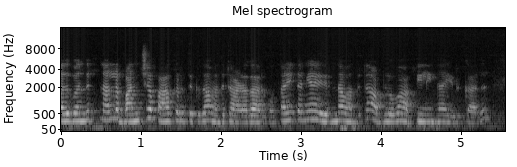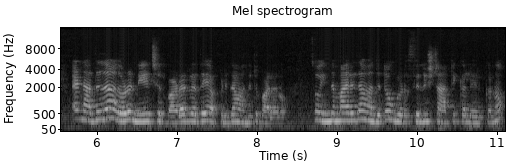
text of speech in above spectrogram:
அது வந்துட்டு நல்ல பஞ்சாக பார்க்குறதுக்கு தான் வந்துட்டு அழகாக இருக்கும். தனித்தனியாக இருந்தால் வந்துட்டு அவ்வளோவா அப்பீலிங்காக இருக்காது. அண்ட் அதுதான் அதோட நேச்சர் வளர்றதே அப்படி தான் வந்துட்டு வளரும். ஸோ இந்த மாதிரி தான் வந்துட்டு உங்களோட ஃபினிஷ்ட் ஆர்டிக்கல் இருக்கணும்.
